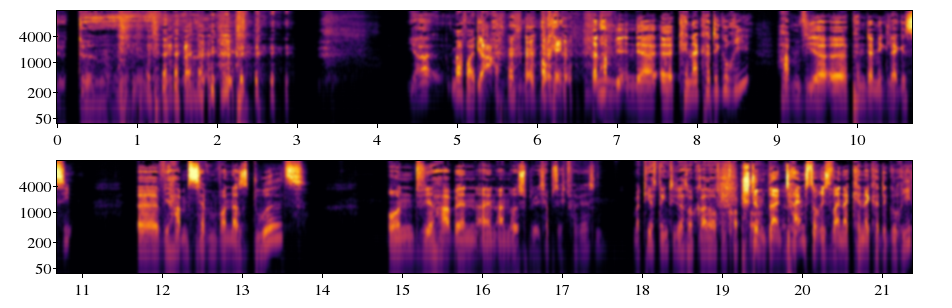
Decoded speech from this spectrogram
ja, Mach weiter. Ja, okay. Dann haben wir in der äh, Kenner-Kategorie haben wir äh, Pandemic Legacy, äh, wir haben Seven Wonders Duels und wir haben ein anderes Spiel. Ich habe es echt vergessen. Matthias denkt sich das auch gerade aus dem Kopf. Stimmt, nein, raus. Time Stories war in der Kenner-Kategorie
